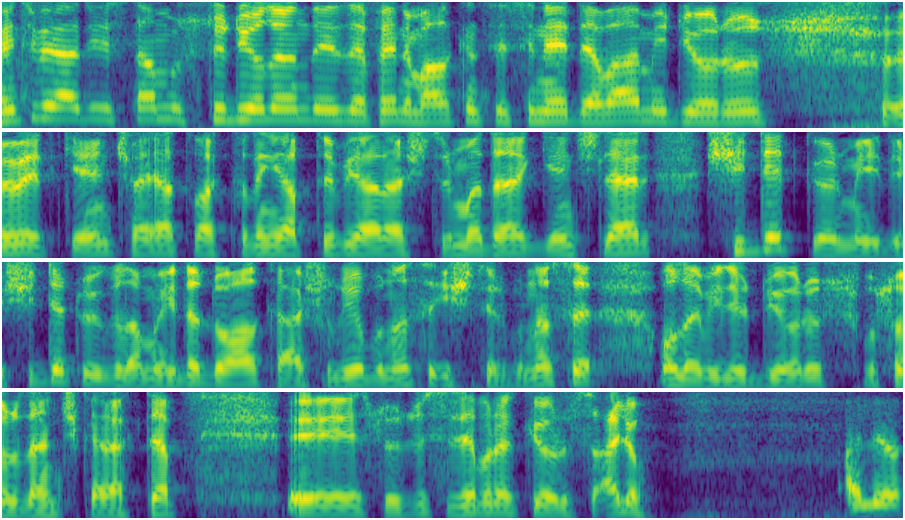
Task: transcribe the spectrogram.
NTV Radyo İstanbul stüdyolarındayız efendim. Halkın sesine devam ediyoruz. Evet Genç Hayat Vakfı'nın yaptığı bir araştırmada gençler şiddet görmeyi de şiddet uygulamayı da doğal karşılıyor. Bu nasıl iştir bu nasıl olabilir diyoruz bu sorudan çıkarak da. Ee, sözü size bırakıyoruz. Alo. Alo.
